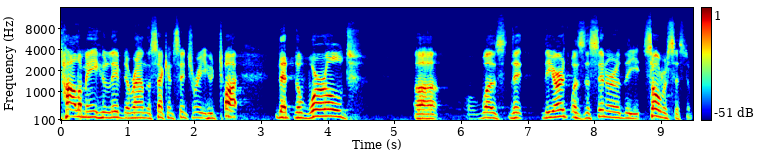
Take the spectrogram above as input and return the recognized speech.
Ptolemy, who lived around the second century, who taught that the world uh, was that the earth was the center of the solar system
